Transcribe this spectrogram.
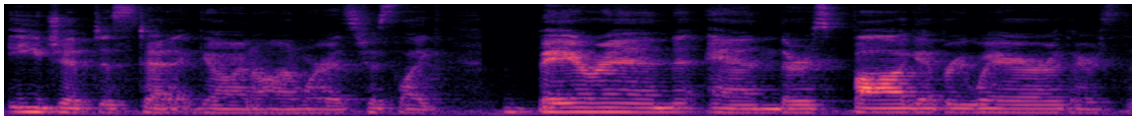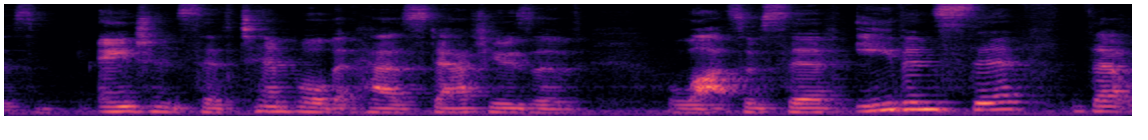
Egypt aesthetic going on where it's just like barren and there's fog everywhere. There's this ancient Sith temple that has statues of lots of Sith, even Sith that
